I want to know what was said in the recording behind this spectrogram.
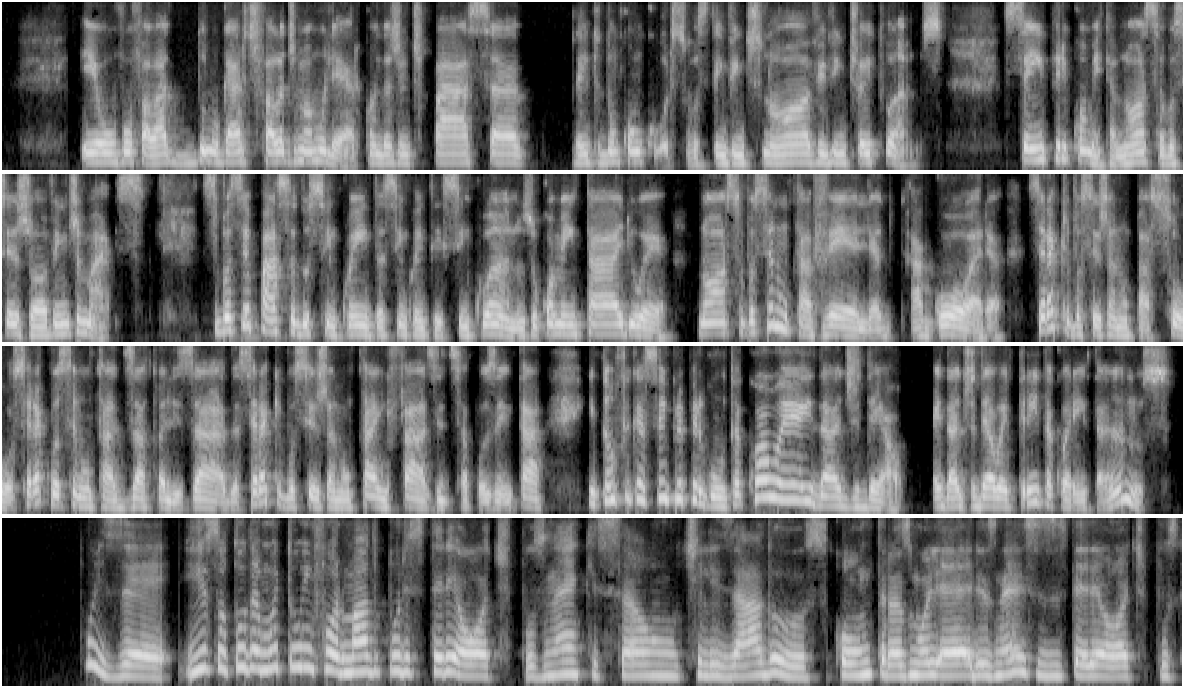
Eu vou falar do lugar de fala de uma mulher. Quando a gente passa dentro de um concurso, você tem 29, 28 anos. Sempre comenta, nossa, você é jovem demais. Se você passa dos 50, 55 anos, o comentário é, nossa, você não está velha agora? Será que você já não passou? Será que você não está desatualizada? Será que você já não está em fase de se aposentar? Então fica sempre a pergunta, qual é a idade ideal? A idade dela é 30, 40 anos? Pois é, isso tudo é muito informado por estereótipos, né, que são utilizados contra as mulheres, né, esses estereótipos.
